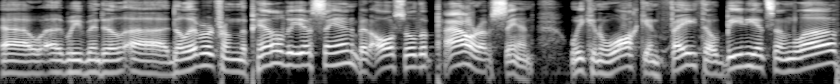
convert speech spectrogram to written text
Uh, we've been de- uh, delivered from the penalty of sin, but also the power of sin. We can walk in faith, obedience, and love,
